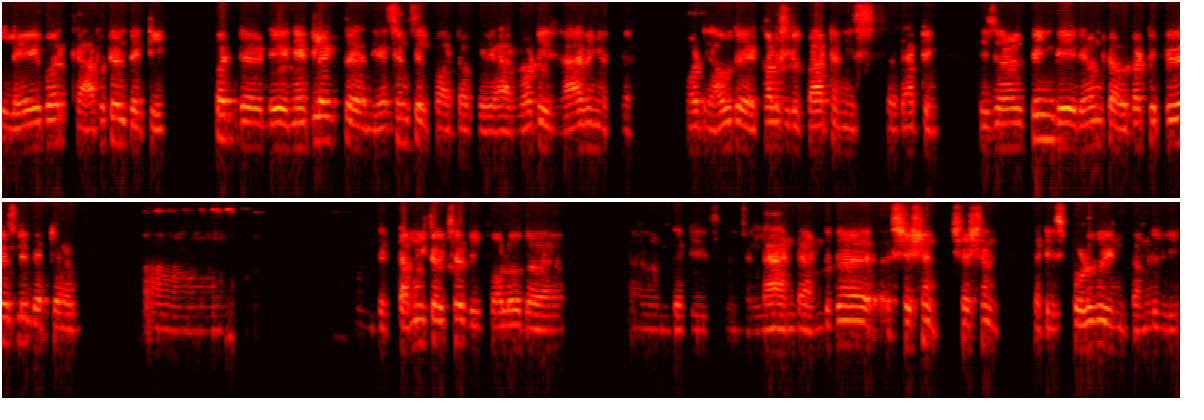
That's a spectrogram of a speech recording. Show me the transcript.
labor, capital they take but uh, they neglect the, the, essential part of AR, what is having it, what how the ecological pattern is adapting. These are all things they, they don't cover. But previously that uh, uh, the Tamil culture we follow the um, that is the land and the session session that is Polugu in Tamil we,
